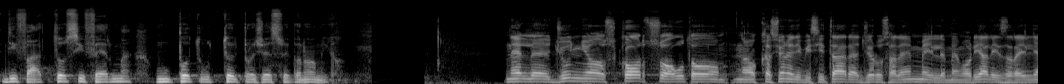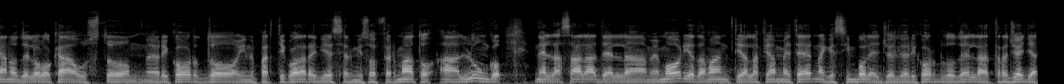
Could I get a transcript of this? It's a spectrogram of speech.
di fatto si ferma un po' tutto il processo economico. Nel giugno scorso ho avuto occasione di visitare a Gerusalemme il memoriale israeliano dell'Olocausto. Ricordo in particolare di essermi soffermato a lungo nella sala della memoria davanti alla fiamma eterna che simboleggia il ricordo della tragedia.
